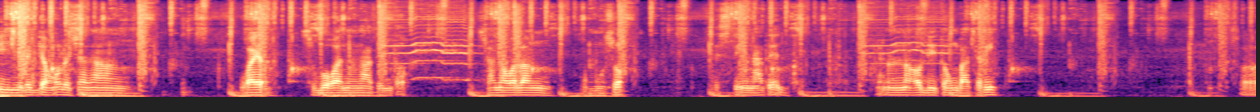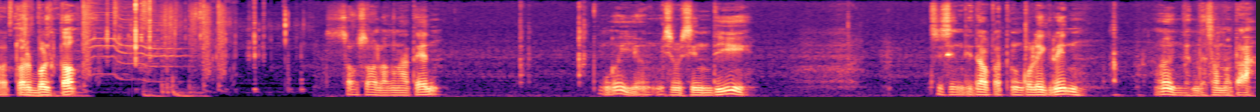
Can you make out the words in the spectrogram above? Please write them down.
Okay, nilagyan ko lang siya ng wire. Subukan na natin to. Sana walang umusok. Testing natin. Meron na ako ditong battery. So, 12 volt to. Sausaw lang natin. Uy, yun, mismo Cindy. Si Cindy dapat ang kulay green. Uy, ganda sa mata.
